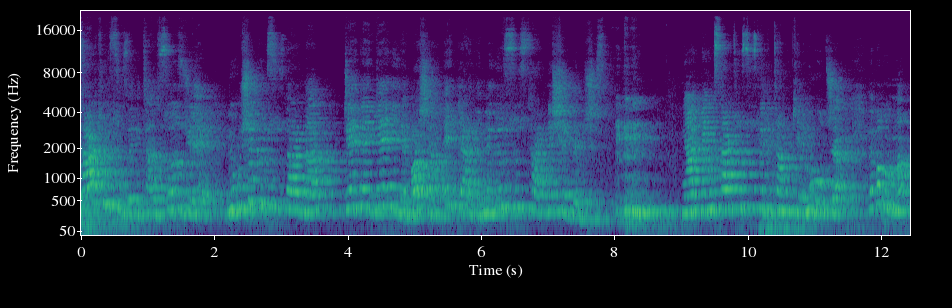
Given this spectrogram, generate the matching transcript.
sert ünsüzle biten sözcüğe yumuşak ünsüzlerden CDG ile başlayan ek geldiğinde ünsüz sertleşir demişiz. yani benim sert ünsüzle biten bir kelime olacak ve ben onunla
